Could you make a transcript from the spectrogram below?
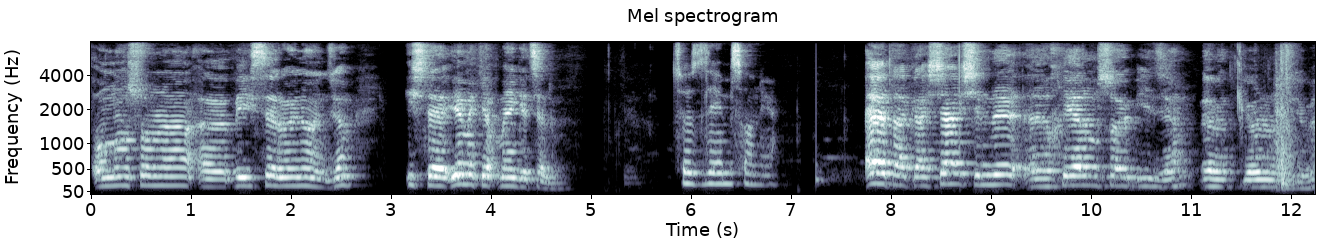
Ondan sonra e, bilgisayar oyunu oynayacağım. İşte yemek yapmaya geçelim. Sözlüğümü sanıyor. Evet arkadaşlar şimdi e, hıyarımı soyup yiyeceğim. Evet gördüğünüz gibi.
